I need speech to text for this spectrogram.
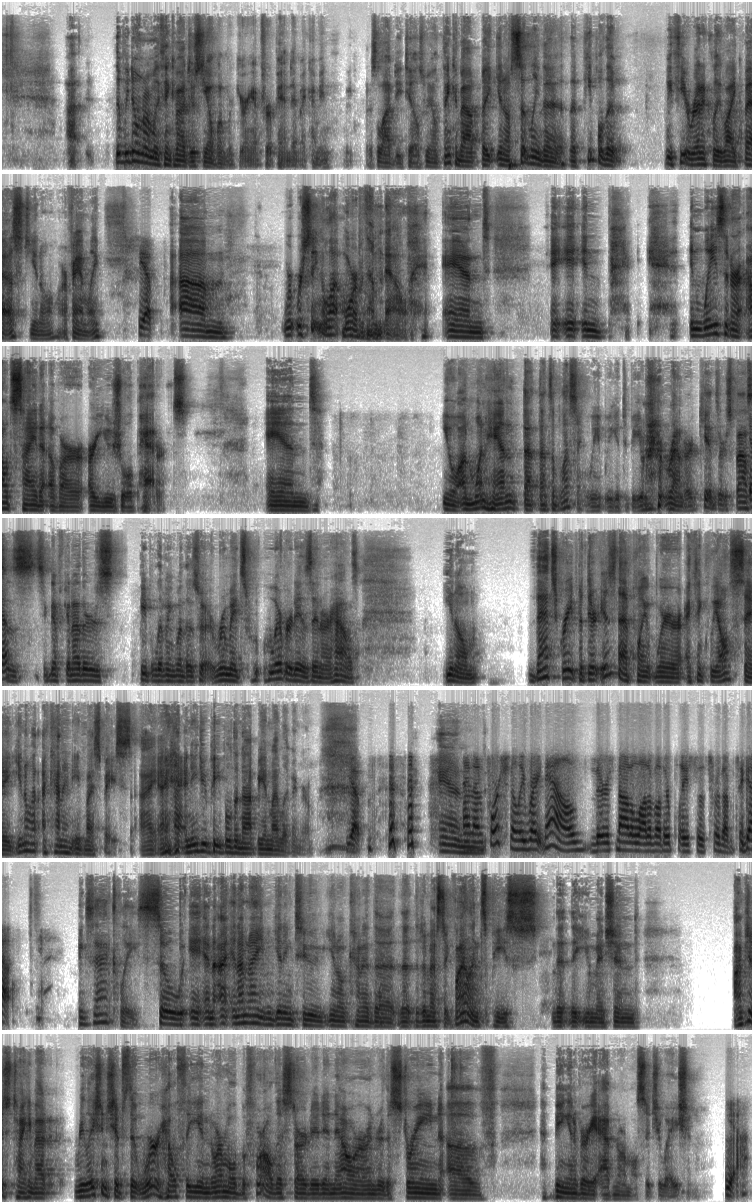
uh, that we don't normally think about just you know when we're gearing up for a pandemic. I mean, we, there's a lot of details we don't think about, but you know, suddenly the the people that we theoretically like best, you know, our family. Yep. Um, we're we're seeing a lot more of them now, and in in ways that are outside of our our usual patterns and you know on one hand that that's a blessing we, we get to be around our kids our spouses yep. significant others people living with us roommates whoever it is in our house you know that's great but there is that point where i think we all say you know what? I kind of need my space. I, I, I need you people to not be in my living room. Yep. And and unfortunately right now there's not a lot of other places for them to go. Exactly. So, and I and I'm not even getting to you know kind of the the, the domestic violence piece that that you mentioned. I'm just talking about relationships that were healthy and normal before all this started, and now are under the strain of being in a very abnormal situation. Yeah,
